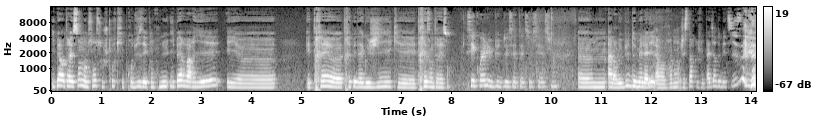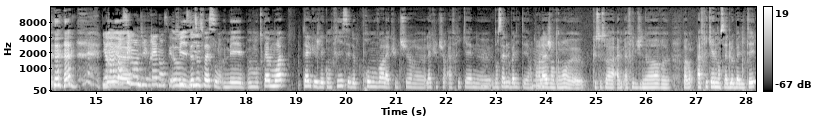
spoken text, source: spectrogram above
hyper intéressante dans le sens où je trouve qu'ils produisent des contenus hyper variés et, et très, très pédagogiques et très intéressants. C'est quoi le but de cette association? Euh, alors le but de Mélalil, alors vraiment, j'espère que je vais pas dire de bêtises. Il y aura Mais, euh, forcément du vrai dans ce que tu oui, dis. de toute façon. Mais en tout cas, moi, tel que je l'ai compris, c'est de promouvoir la culture, euh, la culture africaine euh, Mm. dans sa globalité. hein. Par Mm. là, j'entends euh, que ce soit Afrique du Nord, euh, vraiment africaine dans sa globalité.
